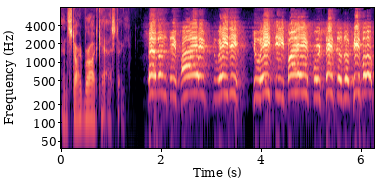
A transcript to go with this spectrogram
and start broadcasting. 75 to 80 to 85 percent of the people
